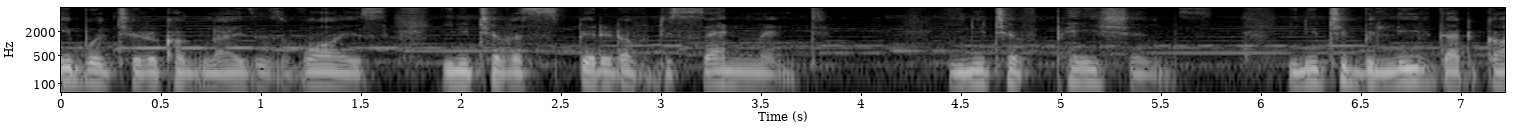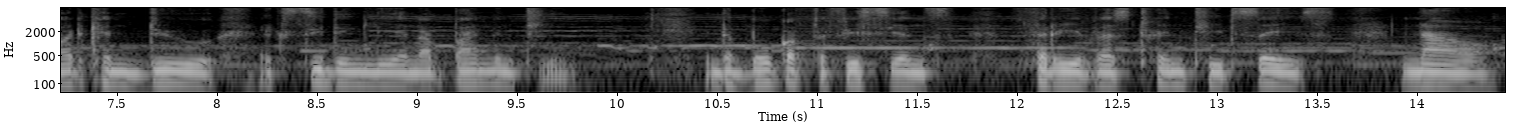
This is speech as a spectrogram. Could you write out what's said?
able to recognize His voice. You need to have a spirit of discernment. You need to have patience. You need to believe that God can do exceedingly and abundantly. In the book of Ephesians 3, verse 20, it says, Now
